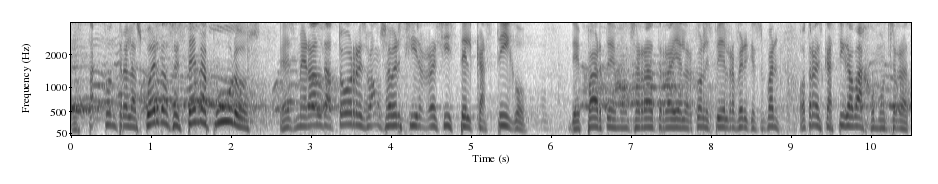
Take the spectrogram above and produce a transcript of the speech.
Está contra las cuerdas, está en apuros. Esmeralda Torres, vamos a ver si resiste el castigo de parte de Montserrat Raya Alarcón. Les pide el referee que se paren. Otra vez castiga abajo Montserrat.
